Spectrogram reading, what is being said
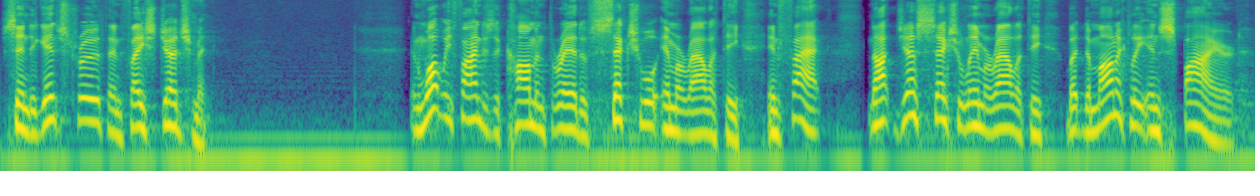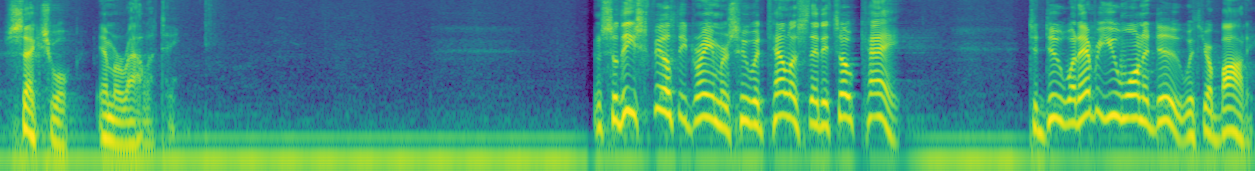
sinned against truth and faced judgment. And what we find is a common thread of sexual immorality. In fact, not just sexual immorality, but demonically inspired sexual immorality. And so these filthy dreamers who would tell us that it's okay to do whatever you want to do with your body,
